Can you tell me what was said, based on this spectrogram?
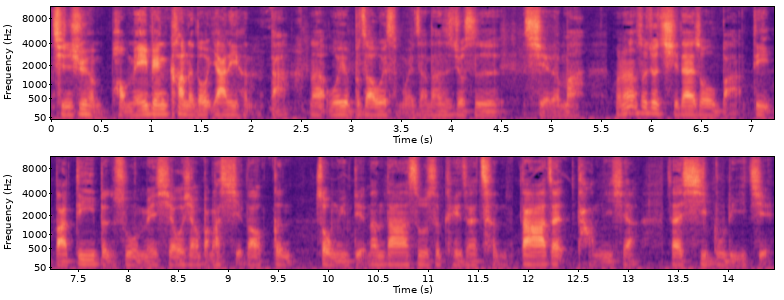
情绪很好，每一篇看的都压力很大。那我也不知道为什么会这样，但是就是写了嘛。我那时候就期待说，我把第把第一本书我没写，我想把它写到更重一点，让大家是不是可以再沉，大家再谈一下，再细部理解。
